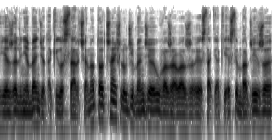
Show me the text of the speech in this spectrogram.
jeżeli nie będzie takiego starcia, no to część ludzi będzie uważała, że jest tak, jak jest, tym bardziej, że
